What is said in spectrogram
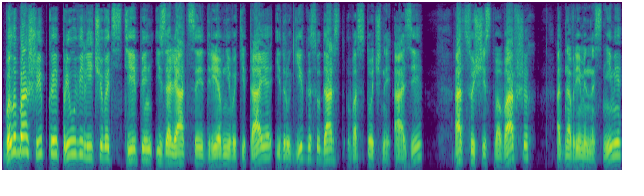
было бы ошибкой преувеличивать степень изоляции древнего Китая и других государств Восточной Азии от существовавших одновременно с ними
